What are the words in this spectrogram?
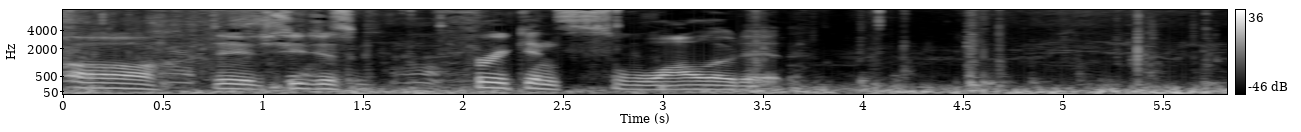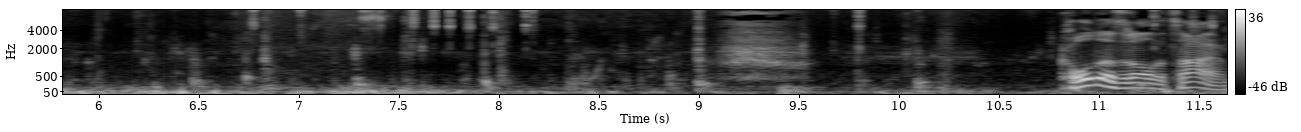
Oh, dude, she just freaking swallowed it. Cole does it all the time.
